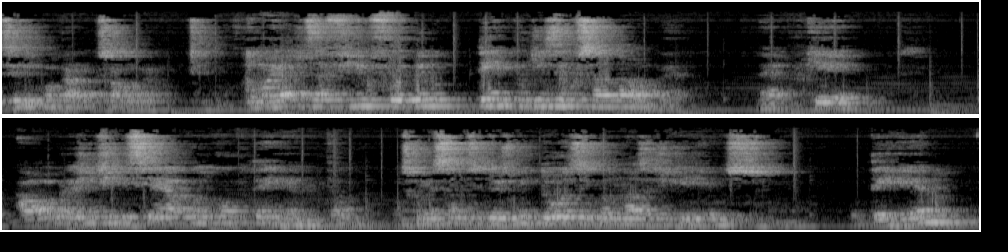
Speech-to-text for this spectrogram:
ser encontrado com sua obra? o maior desafio foi pelo tempo de execução da obra, né? porque a obra a gente inicia ela quando compra o terreno. Então, nós começamos em 2012, quando nós adquirimos o terreno,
